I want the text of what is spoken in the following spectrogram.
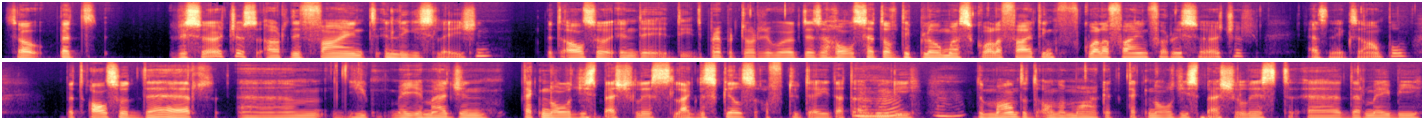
so, but researchers are defined in legislation, but also in the, the, the preparatory work. There's a whole set of diplomas qualifying qualifying for researcher, as an example. But also there, um, you may imagine technology specialists like the skills of today that are Mhm, really mhm. demanded on the market. Technology specialist, uh, there may be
